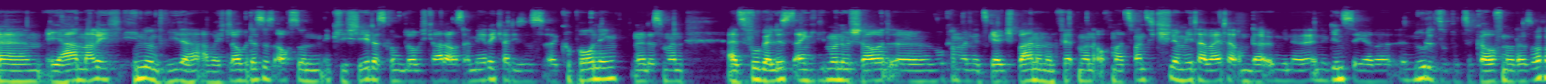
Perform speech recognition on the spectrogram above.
Ähm, ja, mache ich hin und wieder, aber ich glaube, das ist auch so ein Klischee, das kommt, glaube ich, gerade aus Amerika, dieses äh, Couponing, ne, dass man als Fugalist eigentlich immer nur schaut, äh, wo kann man jetzt Geld sparen und dann fährt man auch mal 20 Kilometer weiter, um da irgendwie eine, eine günstigere Nudelsuppe zu kaufen oder so.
